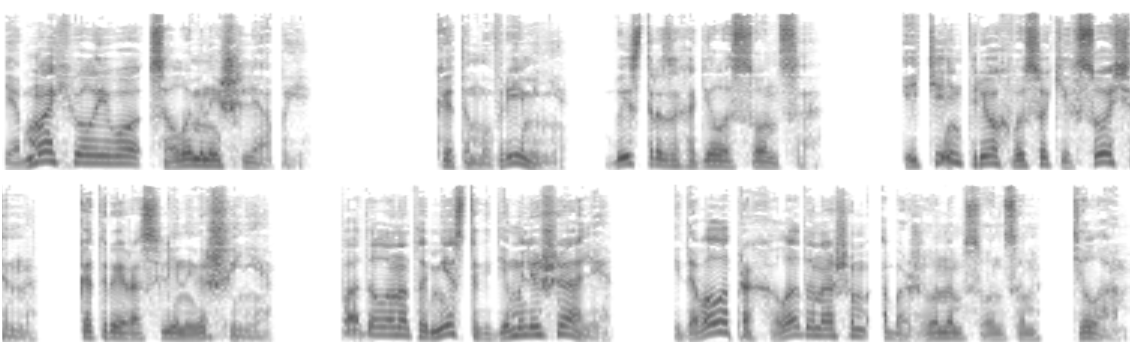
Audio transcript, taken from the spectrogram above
и обмахивал его соломенной шляпой. К этому времени быстро заходило солнце, и тень трех высоких сосен, которые росли на вершине, падала на то место, где мы лежали, и давала прохладу нашим обожженным солнцем телам.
